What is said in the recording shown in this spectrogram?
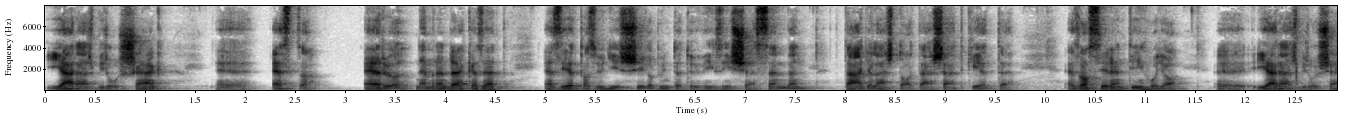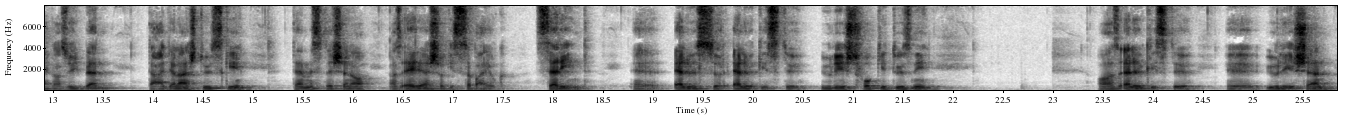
járásbíróság eh, ezt a, erről nem rendelkezett, ezért az ügyészség a büntetővégzéssel szemben tárgyalástartását kérte. Ez azt jelenti, hogy a e, járásbíróság az ügyben tárgyalást tűz ki, természetesen az eljárásjogi szabályok szerint e, először előkészítő ülést fog kitűzni. Az előkészítő e, ülésen,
